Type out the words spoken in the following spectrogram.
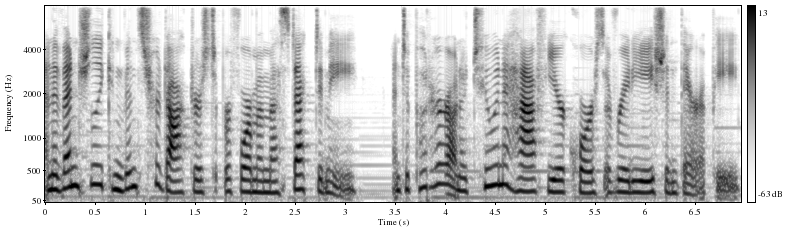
and eventually convinced her doctors to perform a mastectomy and to put her on a two and a half year course of radiation therapy.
